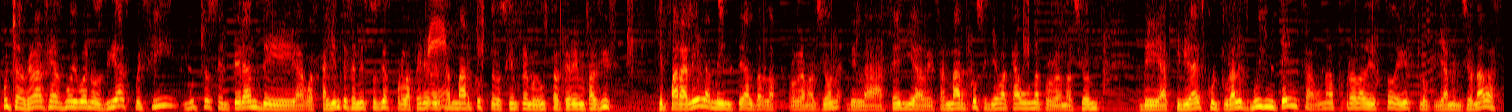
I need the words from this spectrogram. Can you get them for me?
Muchas gracias, muy buenos días. Pues sí, muchos se enteran de Aguascalientes en estos días por la Feria de San Marcos, pero siempre me gusta hacer énfasis que paralelamente a la programación de la Feria de San Marcos se lleva a cabo una programación de actividades culturales muy intensa. Una prueba de esto es lo que ya mencionabas,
